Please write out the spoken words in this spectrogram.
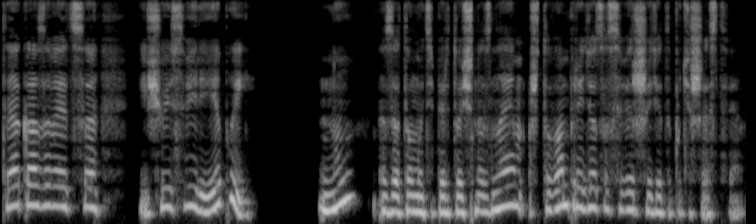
«Ты, оказывается, еще и свирепый». «Ну, зато мы теперь точно знаем, что вам придется совершить это путешествие»,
